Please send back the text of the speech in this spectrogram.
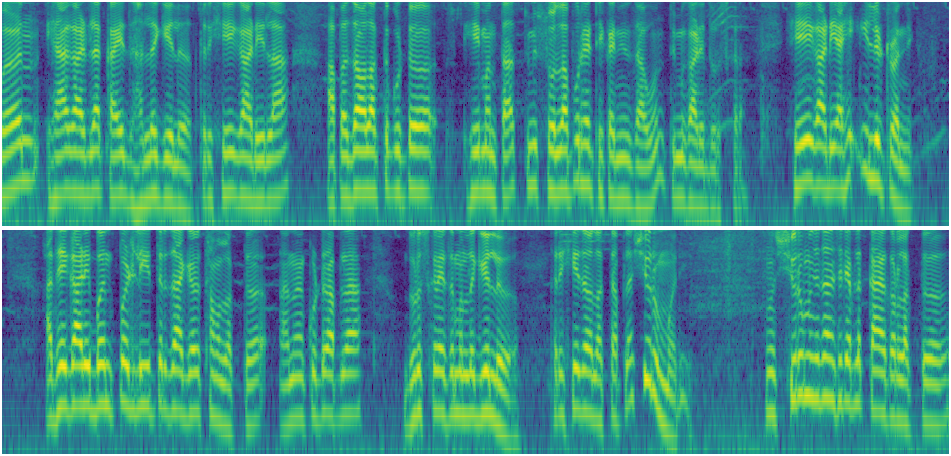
पण ह्या गाडीला काही झालं गेलं तर हे गाडीला आपलं जावं लागतं कुठं हे म्हणतात तुम्ही सोलापूर ह्या ठिकाणी जाऊन तुम्ही गाडी दुरुस्त करा. हे गाडी आहे इलेक्ट्रॉनिक आता हे गाडी बंद पडली तर जागेवर थांबावं लागतं. आणि कुठं आपला दुरुस्त करायचं म्हणलं गेलं तर हे जावं लागतं आपल्या शोरूममध्ये. मग शोरूममध्ये जाण्यासाठी आपल्याला काय करावं लागतं?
